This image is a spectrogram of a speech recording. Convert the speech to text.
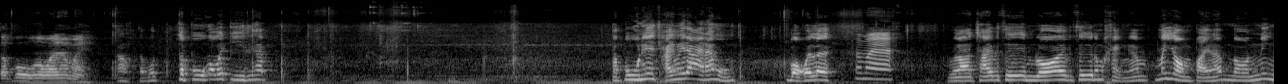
ตะปูเข้าไว้ทำไม อ้าวตะปูตะปูก็เอาไว้ตีสิครับ ตะปูเนี่ยใช้ไม่ได้นะผม บอกไว้เลย ทำไมอะเวลาใช้ไปซื้อเอ็มร้อยไปซื้อน้ำแข็งนะไม่ยอมไปนะครับนอนนิ่ง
